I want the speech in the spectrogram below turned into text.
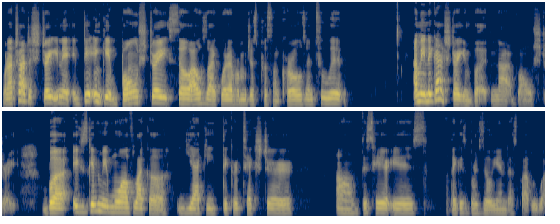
when I tried to straighten it, it didn't get bone straight. So I was like, whatever, I'm going to just put some curls into it. I mean, it got straightened, but not bone straight. But it's giving me more of like a yucky, thicker texture. Um, this hair is, I think it's Brazilian. That's probably why.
